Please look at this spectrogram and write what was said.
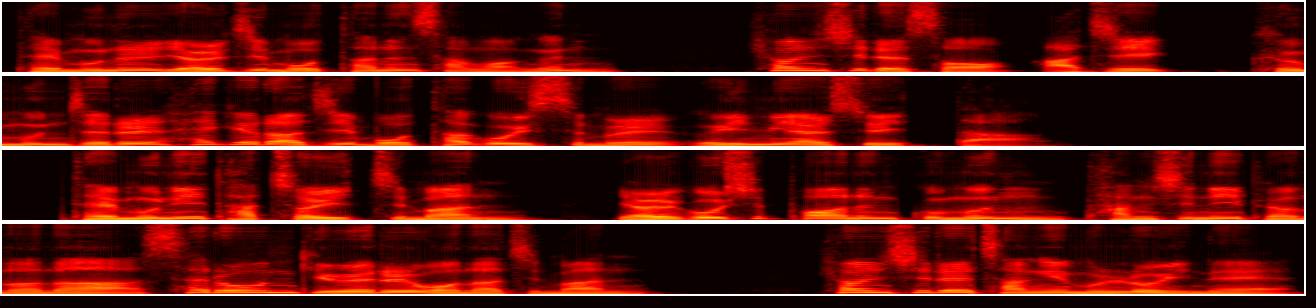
대문을 열지 못하는 상황은 현실에서 아직 그 문제를 해결하지 못하고 있음을 의미할 수 있다. 대문이 닫혀 있지만 열고 싶어 하는 꿈은 당신이 변화나 새로운 기회를 원하지만 현실의 장애물로 인해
